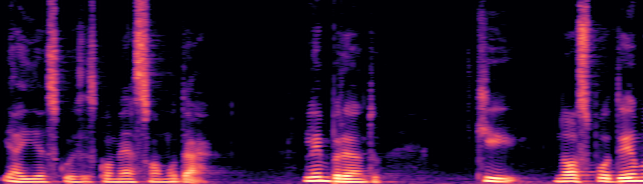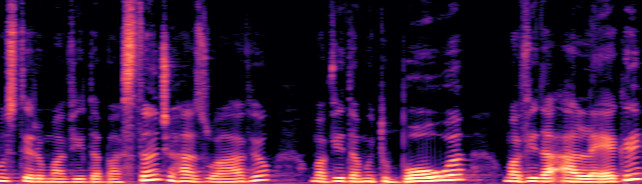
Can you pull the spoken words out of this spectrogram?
E aí as coisas começam a mudar. Lembrando que nós podemos ter uma vida bastante razoável, uma vida muito boa, uma vida alegre,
